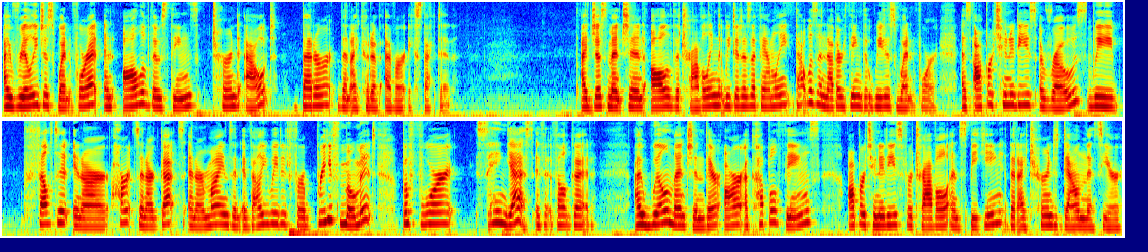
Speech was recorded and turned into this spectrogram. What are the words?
I really just went for it, and all of those things turned out better than I could have ever expected. I just mentioned all of the traveling that we did as a family. That was another thing that we just went for. As opportunities arose, we felt it in our hearts and our guts and our minds and evaluated for a brief moment before saying yes if it felt good. I will mention there are a couple things opportunities for travel and speaking that I turned down this year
